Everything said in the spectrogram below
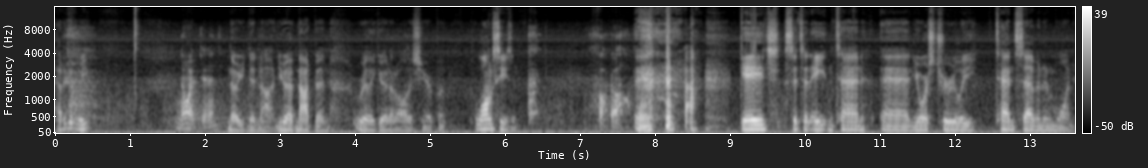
Had a good week. No, I didn't. No, you did not. You have not been really good at all this year, but long season. Fuck off. Gage sits at 8 and 10, and yours truly 10 7 and 1.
